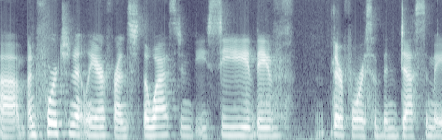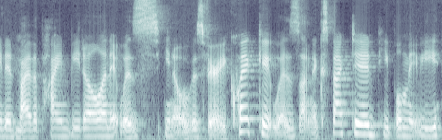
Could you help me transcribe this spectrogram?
um, unfortunately, our friends to the west in BC, they've their forests have been decimated by the pine beetle and it was you know it was very quick it was unexpected people maybe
